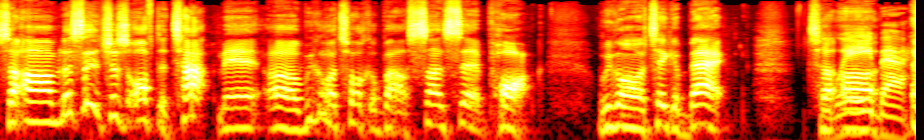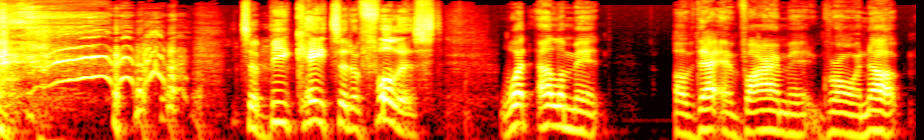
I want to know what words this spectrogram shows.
So um, let's say just off the top, man. Uh, we're gonna talk about Sunset Park. We're gonna take it back to Way uh, back. to BK to the fullest. What element of that environment growing up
